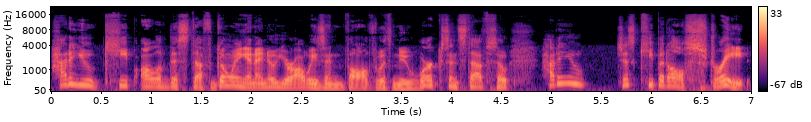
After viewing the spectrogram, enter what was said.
how do you keep all of this stuff going? And I know you're always involved with new works and stuff. So how do you just keep it all straight,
